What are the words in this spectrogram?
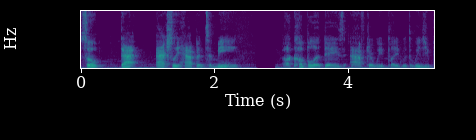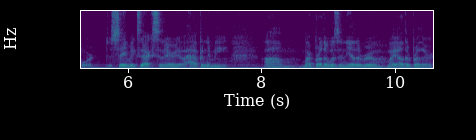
so that actually happened to me a couple of days after we played with the Ouija board. The same exact scenario happened to me. Um, my brother was in the other room, my other brother,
